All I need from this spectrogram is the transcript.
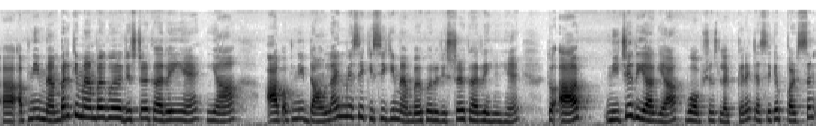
आ, अपनी मेंबर के मेंबर को रजिस्टर कर रही हैं या आप अपनी डाउनलाइन में से किसी की मेंबर को रजिस्टर कर रही हैं तो आप नीचे दिया गया वो ऑप्शन सेलेक्ट करें, जैसे कि person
